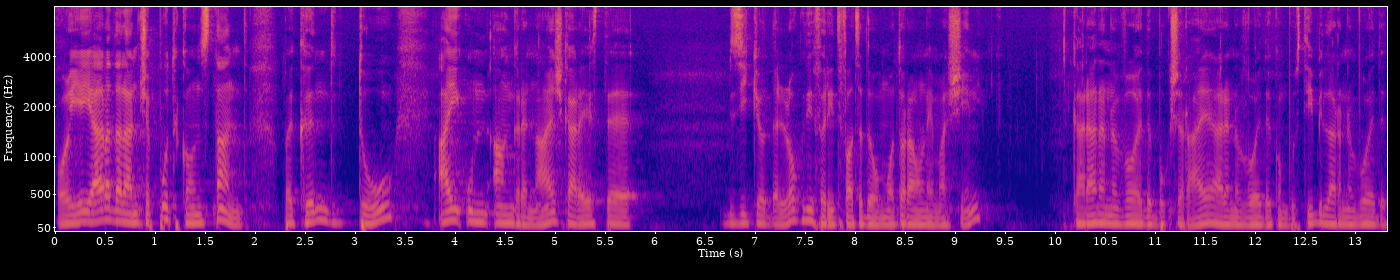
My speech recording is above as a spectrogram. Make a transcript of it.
o iei iară de la început, constant. Pe când tu ai un angrenaj care este, zic eu, deloc diferit față de un motor al unei mașini, care are nevoie de bucșăraie, are nevoie de combustibil, are nevoie de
